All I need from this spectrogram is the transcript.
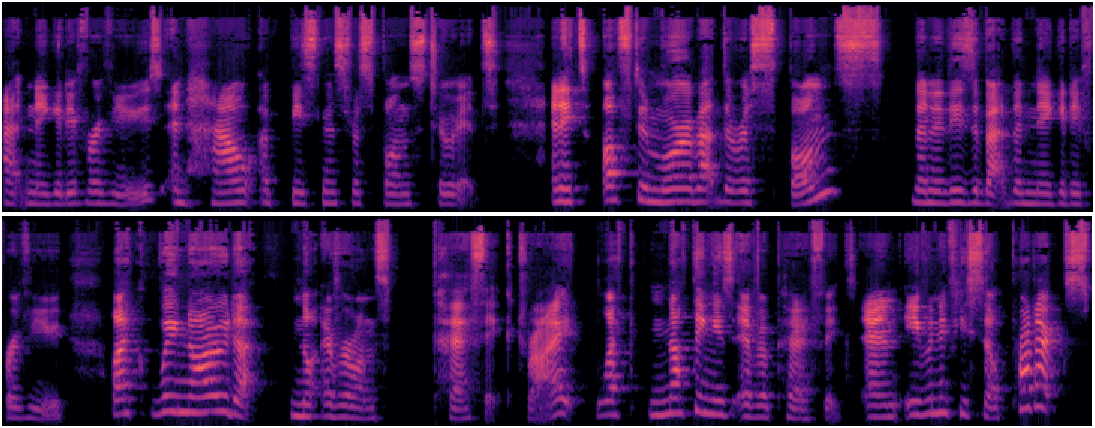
at negative reviews and how a business responds to it. And it's often more about the response than it is about the negative review. Like we know that not everyone's perfect, right? Like nothing is ever perfect. And even if you sell products,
